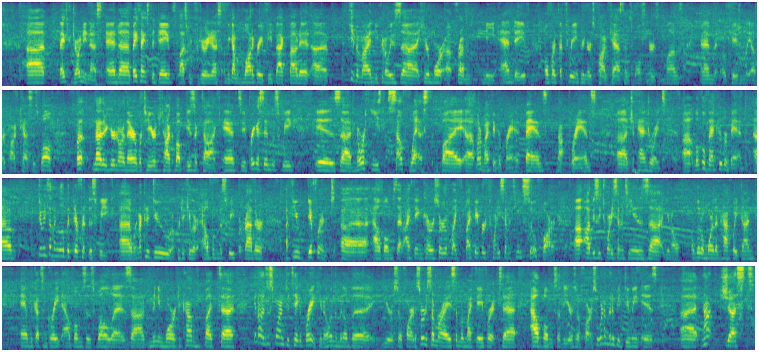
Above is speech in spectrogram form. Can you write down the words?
Uh, thanks for joining us, and uh, big thanks to Dave last week for joining us. We got a lot of great feedback about it. Uh, keep in mind, you can always uh, hear more from me and Dave over at the Three Angry Nerds podcast, as well as Nerds in Love, and occasionally other podcasts as well. But neither here nor there. We're here to talk about Music Talk, and to bring us in this week is uh, Northeast Southwest by uh, one of my favorite brand- bands, not brands, uh, Japandroids, uh, local Vancouver band. Um, doing something a little bit different this week. Uh, we're not going to do a particular album this week, but rather a few different uh, albums that I think are sort of like my favorite 2017 so far. Uh, obviously, 2017 is uh, you know a little more than halfway done, and we've got some great albums as well as uh, many more to come. But uh, you know, I just wanted to take a break, you know, in the middle of the year so far to sort of summarize some of my favorite uh, albums of the year so far. So what I'm going to be doing is uh, not just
